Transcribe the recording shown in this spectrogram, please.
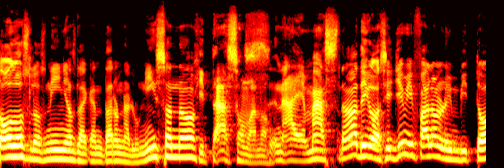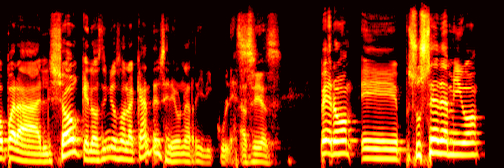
Todos los niños la cantaron al unísono. Hitazo, mano. Nada más, ¿no? Digo, si Jimmy Fallon lo invitó para el show, que los niños no la canten, sería una ridiculez. Así es. Pero eh, sucede, amigo,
